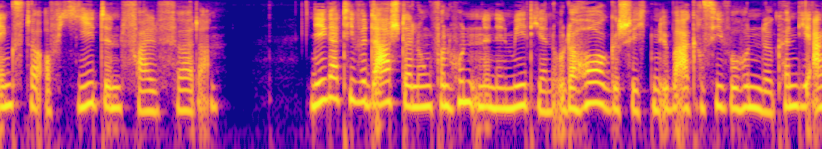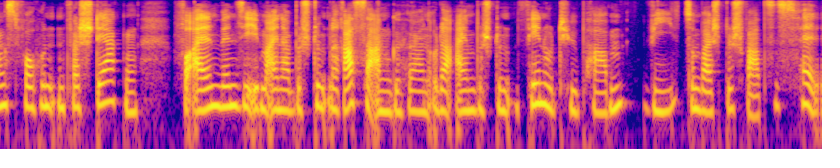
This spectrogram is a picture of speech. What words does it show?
Ängste auf jeden Fall fördern. Negative Darstellungen von Hunden in den Medien oder Horrorgeschichten über aggressive Hunde können die Angst vor Hunden verstärken, vor allem wenn sie eben einer bestimmten Rasse angehören oder einen bestimmten Phänotyp haben, wie zum Beispiel schwarzes Fell.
